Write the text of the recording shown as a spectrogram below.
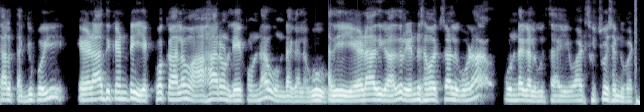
చాలా తగ్గిపోయి ఏడాది కంటే ఎక్కువ కాలం ఆహారం లేకుండా ఉండగలవు. అది ఏడాది కాదు రెండు సంవత్సరాలు కూడా ఉండగలుగుతాయి వాటి సిచ్యువేషన్ బట్టి.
